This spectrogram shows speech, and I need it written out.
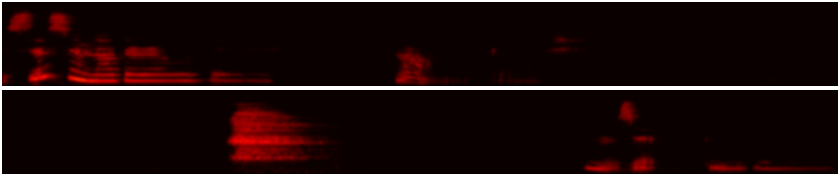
is this another elevator? Oh my gosh. Is it gonna be night?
